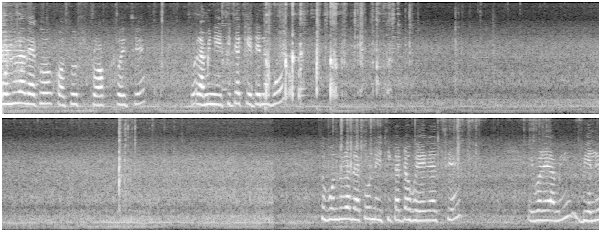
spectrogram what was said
বন্ধুরা, দেখো কত সফট হয়েছে। এবার আমি নেচিটা কেটে নেব। তো বন্ধুরা দেখো নেচি কাটা হয়ে গেছে। এবারে আমি বেলে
